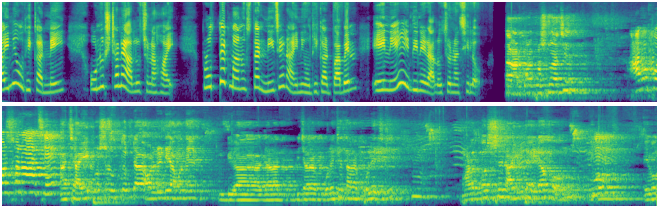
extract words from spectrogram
আইনি অধিকার নেই। অনুষ্ঠানে আলোচনা হয়। প্রত্যেক মানুষ তার নিজের আইনি অধিকার পাবেন। এই নিয়ে এই দিনের আলোচনা ছিল। আর কোনো প্রশ্ন আছে? আরও প্রশ্ন আছে। আচ্ছা এই প্রশ্নের উত্তরটা অলরেডি আমাদের যারা বিচারক বলেছে তারা বলেছে। ভারতবর্ষের আইনটা এরকম এবং হ্যাঁ। এবং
